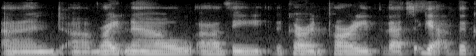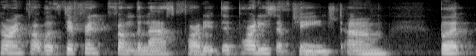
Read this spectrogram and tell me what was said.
And um, right now, uh, the the current party that's yeah the current part was different from the last party. The parties have changed, um, but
